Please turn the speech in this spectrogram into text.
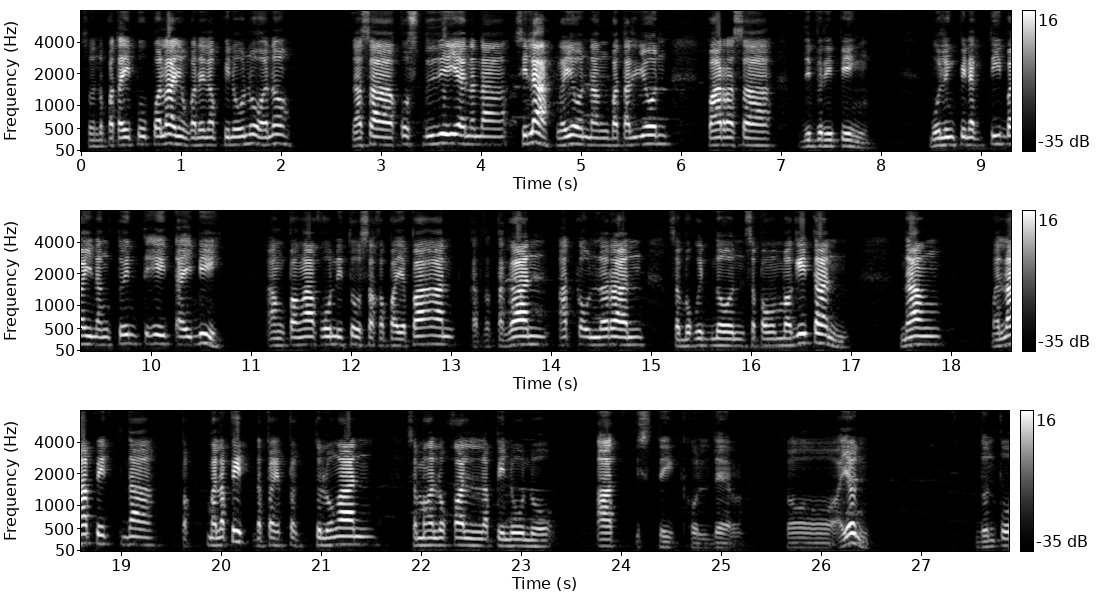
So napatay po pala yung kanilang pinuno ano. Nasa kustodiya na, na sila ngayon ng batalyon para sa debriefing. Muling pinagtibay ng 28 IB ang pangako nito sa kapayapaan, katatagan at kaunlaran sa Bukidnon sa pamamagitan ng malapit na malapit na pagtulungan sa mga lokal na pinuno at stakeholder. So, ayun. Doon po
